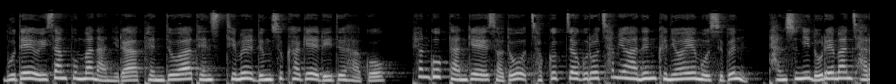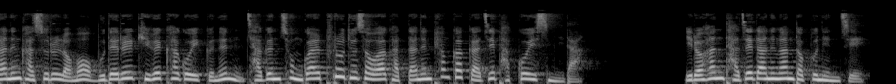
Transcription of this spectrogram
무대 의상뿐만 아니라 밴드와 댄스팀을 능숙하게 리드하고 편곡 단계에서도 적극적으로 참여하는 그녀의 모습은 단순히 노래만 잘하는 가수를 넘어 무대를 기획하고 이끄는 작은 총괄 프로듀서와 같다는 평가까지 받고 있습니다. 이러한 다재다능함 덕분인지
